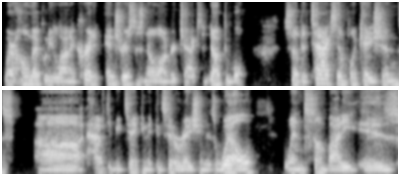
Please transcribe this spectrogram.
where home equity line of credit interest is no longer tax deductible. So the tax implications uh, have to be taken into consideration as well when somebody is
